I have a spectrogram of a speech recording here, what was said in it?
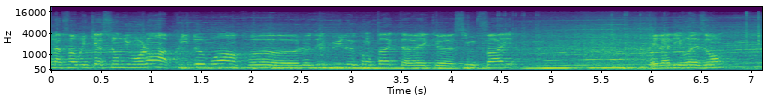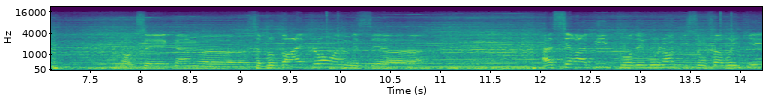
La fabrication du volant a pris deux mois entre euh, le début de contact avec euh, Simfy et la livraison. Donc c'est quand même, euh, ça peut paraître long, hein, mais c'est assez rapide pour des volants qui sont fabriqués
